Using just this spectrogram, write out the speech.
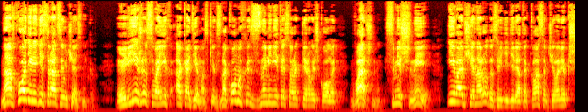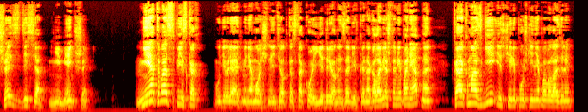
На входе регистрации участников. Вижу своих академовских знакомых из знаменитой 41-й школы. Важные, смешные, и вообще народу среди девятых классов человек 60, не меньше. Нет вас в списках, удивляет меня мощная тетка с такой ядреной завивкой на голове, что непонятно, как мозги из черепушки не повылазили.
